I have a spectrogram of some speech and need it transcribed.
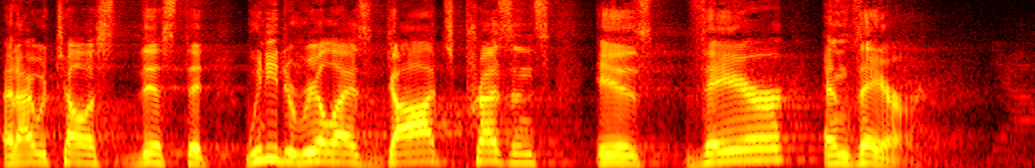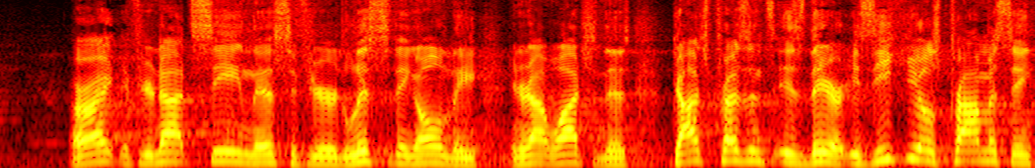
And I would tell us this that we need to realize God's presence is there and there. All right, if you're not seeing this, if you're listening only and you're not watching this, God's presence is there. Ezekiel's promising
